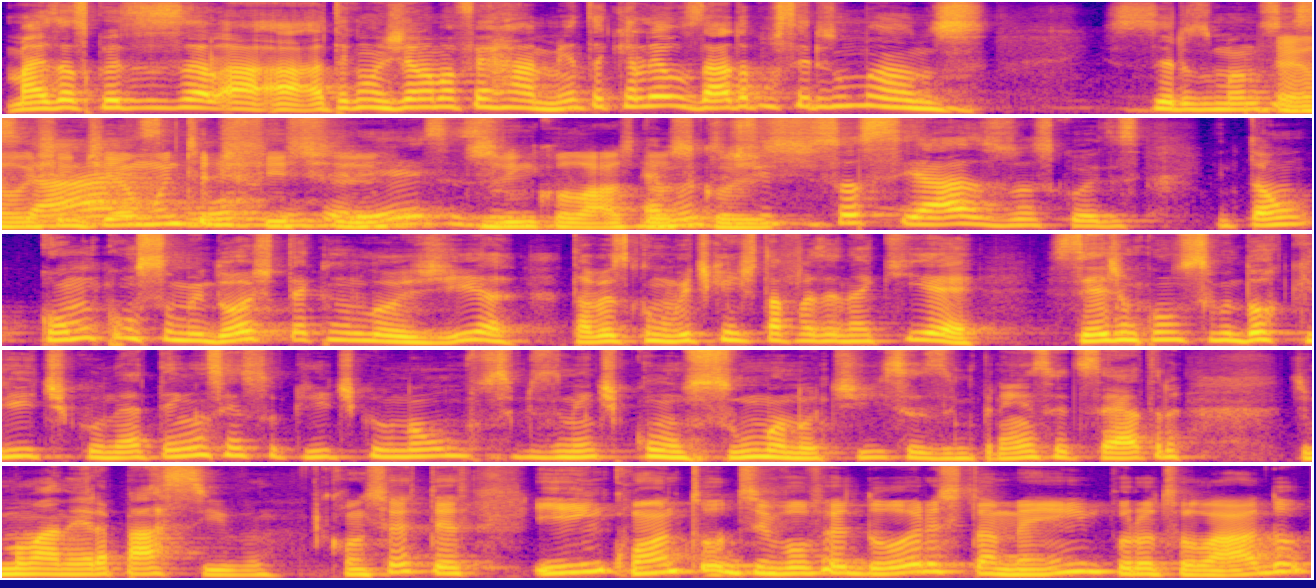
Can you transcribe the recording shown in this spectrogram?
mas as coisas, a, tecnologia é uma ferramenta que é usada por seres humanos seres humanos é, sociais. Hoje em dia é muito difícil desvincular as duas coisas. É muito coisas. difícil dissociar as duas coisas. Então, como consumidor de tecnologia, talvez o convite que a gente está fazendo aqui é seja um consumidor crítico, né? Tenha um senso crítico, não simplesmente consuma notícias, imprensa, etc., de uma maneira passiva. Com certeza. E enquanto desenvolvedores também, por outro lado,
